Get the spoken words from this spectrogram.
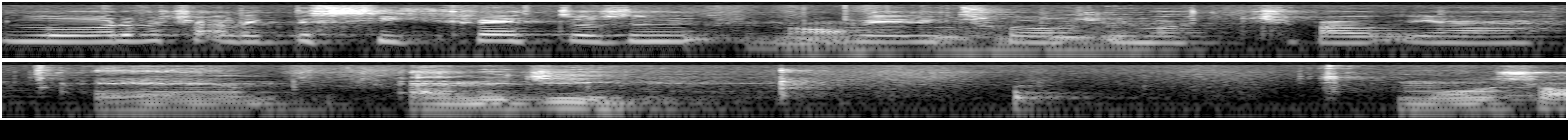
law of attraction, like the secret, doesn't No, really doesn't, talk much about yeah. Um, energy. More so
